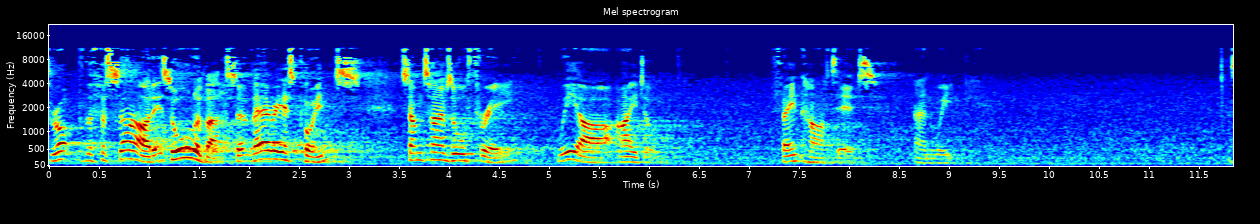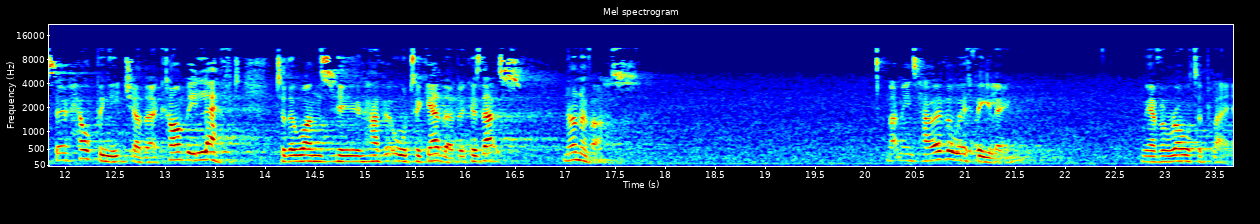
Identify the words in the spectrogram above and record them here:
drop the facade. It's all of us at various points, sometimes all three. We are idle, faint hearted, and weak. So helping each other can't be left to the ones who have it all together because that's none of us. That means however we're feeling, we have a role to play.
